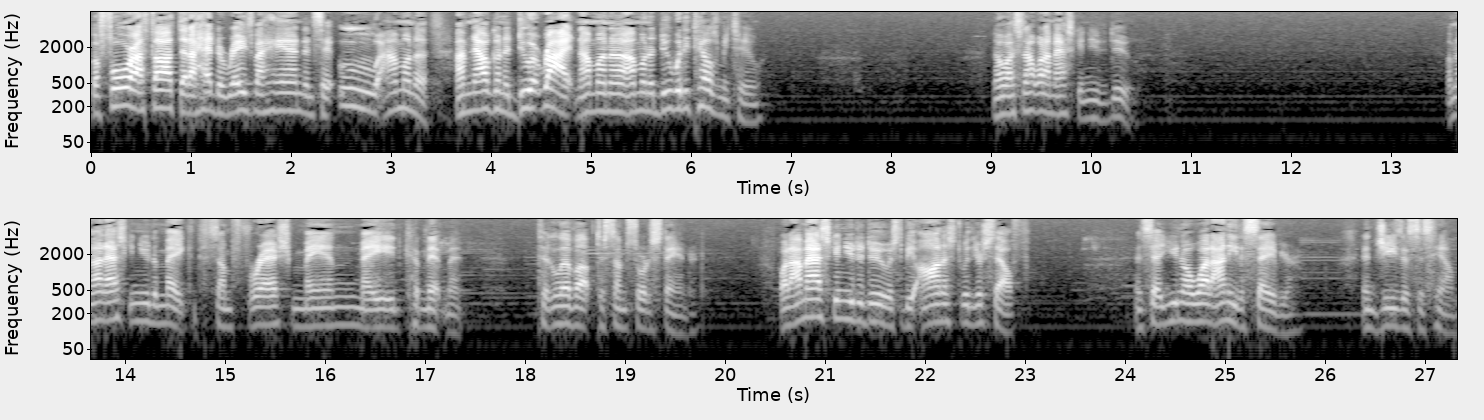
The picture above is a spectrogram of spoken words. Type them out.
Before I thought that I had to raise my hand and say, "Ooh, I'm gonna, I'm now gonna do it right, and I'm gonna, I'm gonna do what He tells me to." No, that's not what I'm asking you to do. I'm not asking you to make some fresh man-made commitment to live up to some sort of standard. What I'm asking you to do is to be honest with yourself and say, you know what? I need a Savior, and Jesus is Him.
